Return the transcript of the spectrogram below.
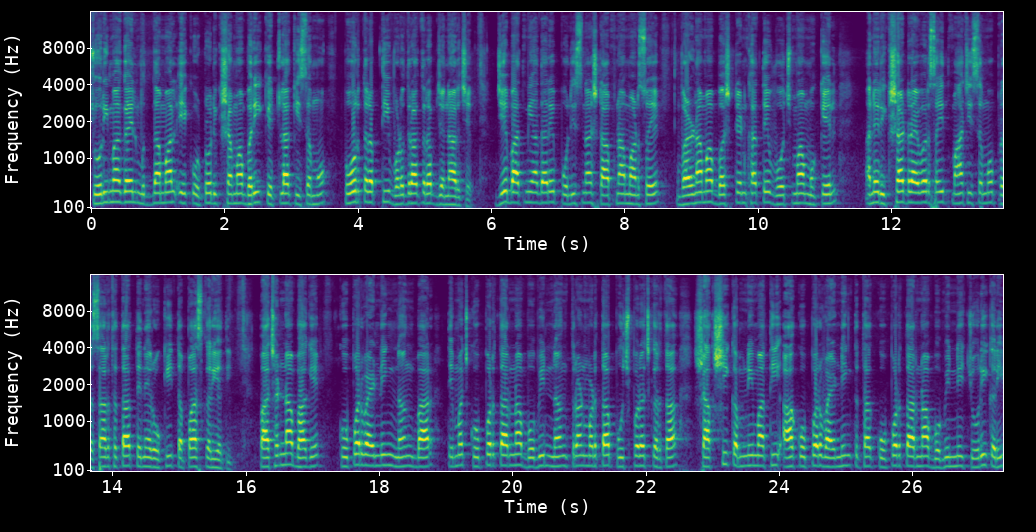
ચોરીમાં ગયેલ મુદ્દામાલ એક ઓટો રિક્ષામાં ભરી કેટલાક કિસ્મો પોર તરફથી વડોદરા તરફ જનાર છે. જે બાતમી આધારે પોલીસના સ્ટાફના માણસોએ વરણામાં બસ સ્ટેન્ડ ખાતે વોચમાં મૂકેલ અને રિક્ષા ડ્રાઈવર સહિત પાંચ ઇસમો પ્રસાર થતાં તેને રોકી તપાસ કરી હતી. પાછળના ભાગે કોપર વાઇન્ડિંગ નંગ બાર તેમજ કોપર તારના બોબિન નંગ ત્રણ મળતા પૂછપરછ કરતા સાક્ષી કંપનીમાંથી આ કોપર વાઇન્ડિંગ તથા કોપર તારના બોબિનની ચોરી કરી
